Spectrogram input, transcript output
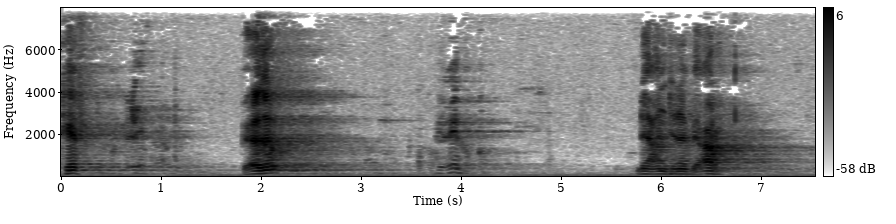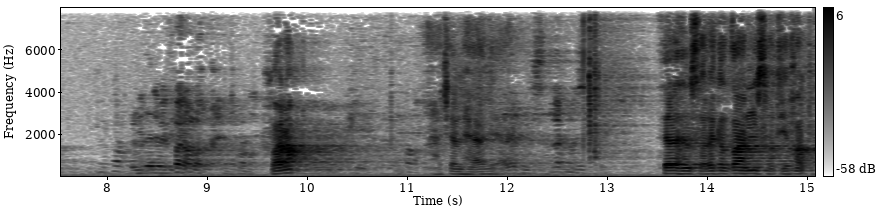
كيف؟ بعذر؟ بعذق لا عندنا بعرق. فرق؟ أجل هذه ثلاث نسخ لكن ظاهر نسختي خطأ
